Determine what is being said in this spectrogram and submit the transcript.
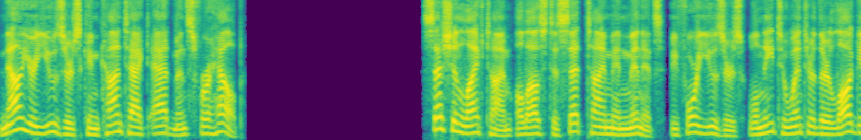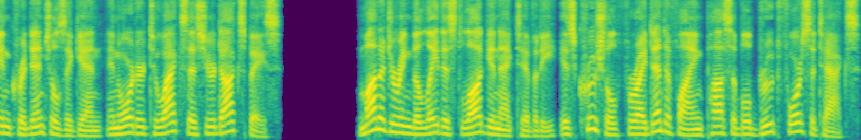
Now your users can contact admins for help. Session lifetime allows to set time in minutes before users will need to enter their login credentials again in order to access your DocSpace. Monitoring the latest login activity is crucial for identifying possible brute force attacks.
